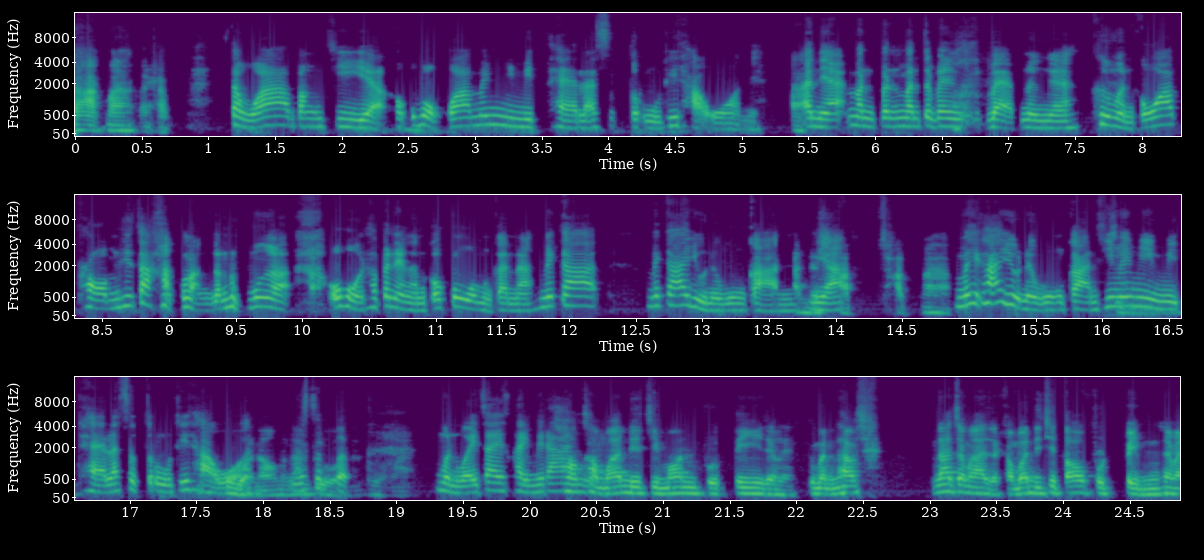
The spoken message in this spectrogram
ยากมากนะครับ แต่ว่าบางทีอะเขาก็บอกว่าไม่มีมิตรแท้และศัตรูที่ถาวรเนี่ยอะอันเนี้ยมันเป็นมันจะเป็นอีกแบบหนึ่งไงคือเหมือนกับว่าพร้อมที่จะหักหลังกันทุกเมื่อ โอ้โห ถ้าเป็นอย่างนั้นก็กลัวเหมือนกันนะไม่กล้าไม่กล้าอยู่ในวงการอันเนี้เนี้ยยชัดชัดมากไม่กล้าอยู่ในวงการที่ไม่มีมิตรแท้และศัตรูที่ถาวรเนาะ กลัวมันน่ารู้กสึกลัวแบบน่ากลัวมากเหมือนไว้ใจใครไม่ได้ชอบคำว่า Digimon fruity จังเลยคือมันน่าจะน่าจะมาจากคำว่า digital footprint ใช่ไหม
